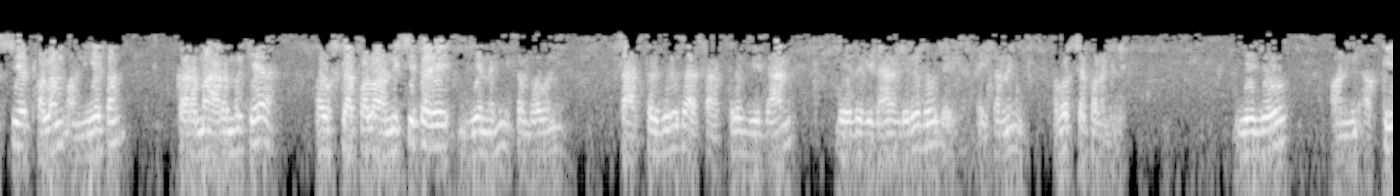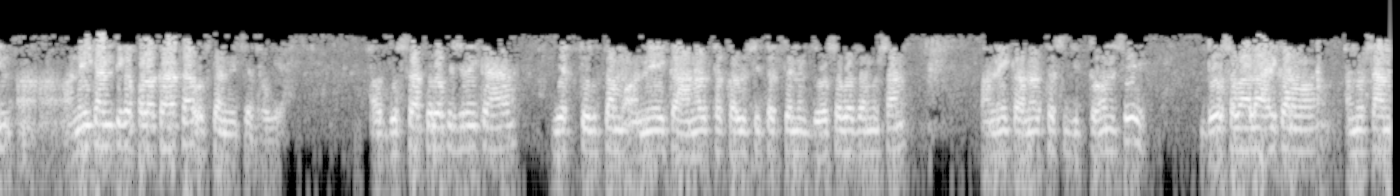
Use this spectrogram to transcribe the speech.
से फलम अनियतम, कर्म आरंभ किया और उसका फल अनिश्चित है, ये नहीं, संभव नहीं। शास्त्र विरोध शास्त्र विधान, वेद विधान विरुद्ध हो जाएगा, ऐसा नहीं, अवश्य फल मिले। ये जो अनेकांतिक फल कहा था, उसका निश्चित हो गया। और दूसरा पूर्व किसी ने कहा यम अनेक अनर्थ कलुषित दोषवद अनुष्ठान अनेक अनर्थ से युक्त होने से दोष वाला है कर्म अनुष्ठान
